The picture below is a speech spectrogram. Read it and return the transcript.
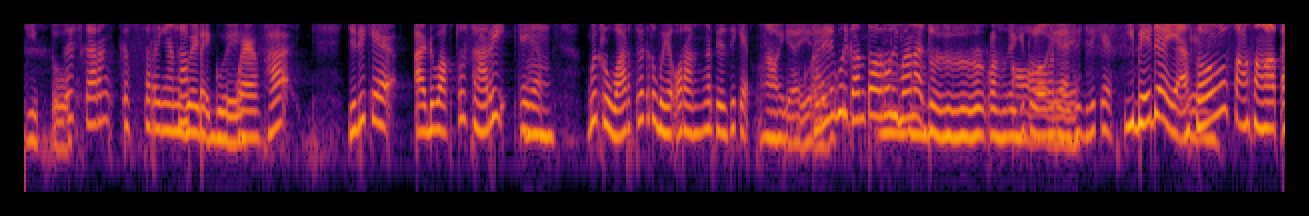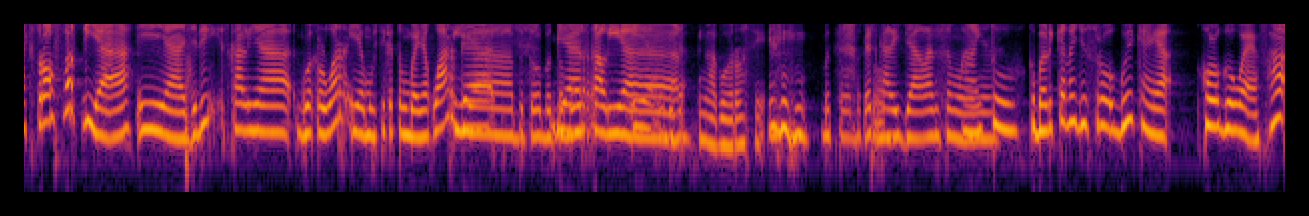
gitu. Terus sekarang keseringan Capek gue. gue, WFH. Jadi kayak ada waktu sehari kayak gue keluar tapi ketemu banyak orang ngerti gak sih kayak Oh iya iya. hari iya. ini gue di kantor lo di mana langsung kayak gitu loh ngerti iya, gak sih iya. jadi kayak Iya beda ya, soalnya lu sangat-sangat ekstrovert ya. Iya, jadi sekalinya gue keluar ya mesti ketemu banyak warga. Iya, betul-betul. Biar sekalian. Iya, lebih gak, nggak boros sih. Betul betul. Biar sekali jalan Nah semuanya. itu kebalikannya justru gue kayak kalau gue WFH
